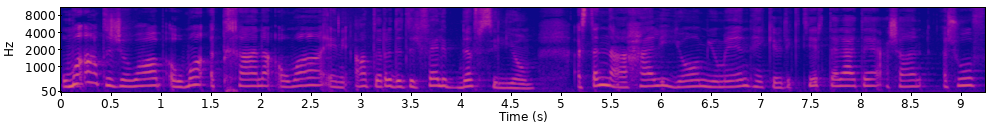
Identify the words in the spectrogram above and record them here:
وما أعطي جواب أو ما أتخانق أو ما يعني أعطي ردة الفعل بنفس اليوم. أستنى على حالي يوم يومين هيك بالكتير ثلاثة عشان أشوف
